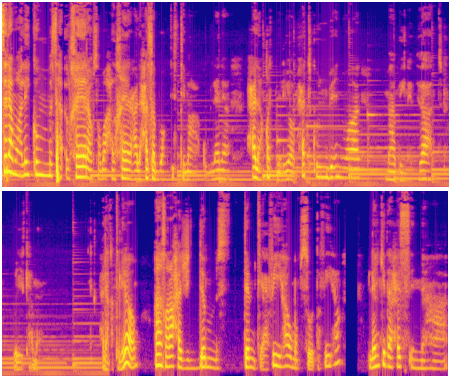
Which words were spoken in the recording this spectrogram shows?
السلام عليكم مساء الخير أو صباح الخير على حسب وقت استماعكم لنا. حلقتنا اليوم حتكون بعنوان ما بين الذات والكمال. حلقة اليوم أنا صراحة جدا مستمتعة فيها ومبسوطة فيها. لأن كذا أحس إنها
